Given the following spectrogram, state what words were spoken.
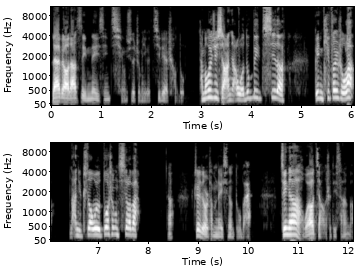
来表达自己内心情绪的这么一个激烈程度。他们会去想：，啊，我都被气的，给你提分手了，那你知道我有多生气了吧？啊，这就是他们内心的独白。今天啊，我要讲的是第三个。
